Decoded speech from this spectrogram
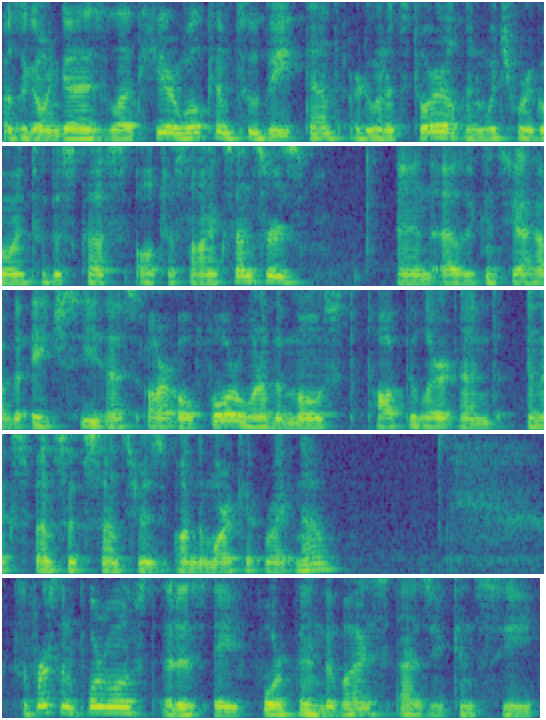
How's it going guys, Vlad here. Welcome to the 10th Arduino tutorial in which we're going to discuss ultrasonic sensors. And as you can see I have the HCSR04, one of the most popular and inexpensive sensors on the market right now. So first and foremost it is a 4-pin device as you can see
